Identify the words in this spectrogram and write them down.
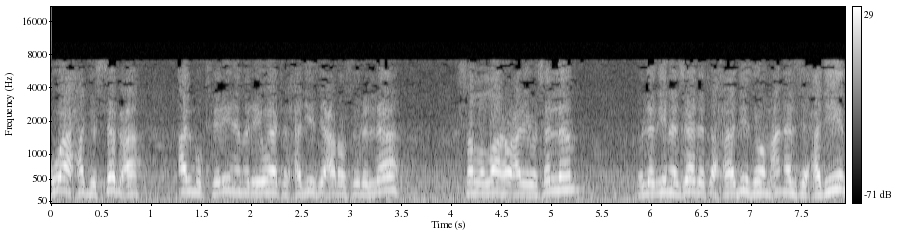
هو أحد السبعة المكثرين من رواية الحديث عن رسول الله صلى الله عليه وسلم والذين زادت أحاديثهم عن ألف حديث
